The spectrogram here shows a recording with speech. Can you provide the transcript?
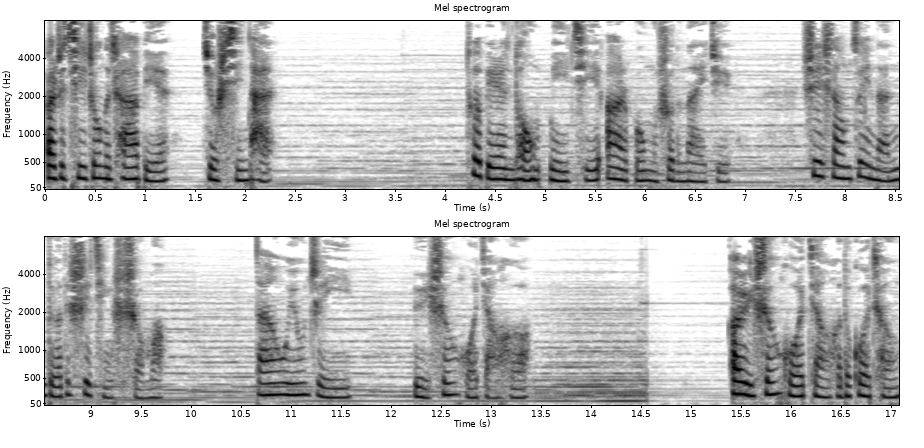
而这其中的差别就是心态。特别认同米奇·阿尔伯姆说的那一句：“世上最难得的事情是什么？”答案毋庸置疑，与生活讲和。而与生活讲和的过程，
